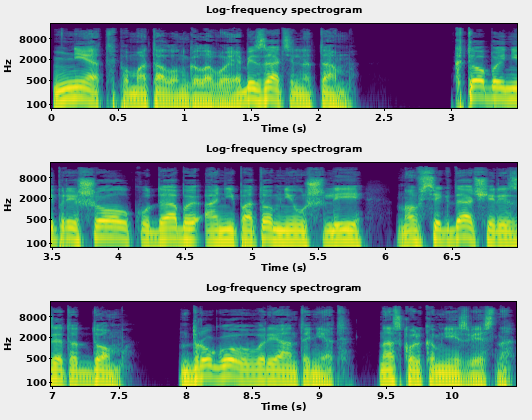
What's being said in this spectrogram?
«Нет», — помотал он головой, — «обязательно там. Кто бы ни пришел, куда бы они потом ни ушли, но всегда через этот дом. Другого варианта нет, насколько мне известно.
